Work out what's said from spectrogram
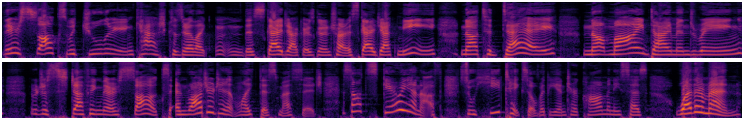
their socks with jewelry and cash because they're like, this skyjacker is going to try to skyjack me. Not today. Not my diamond ring. They were just stuffing their socks. And Roger didn't like this message. It's not scary enough. So he takes over the intercom and he says, Weathermen,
